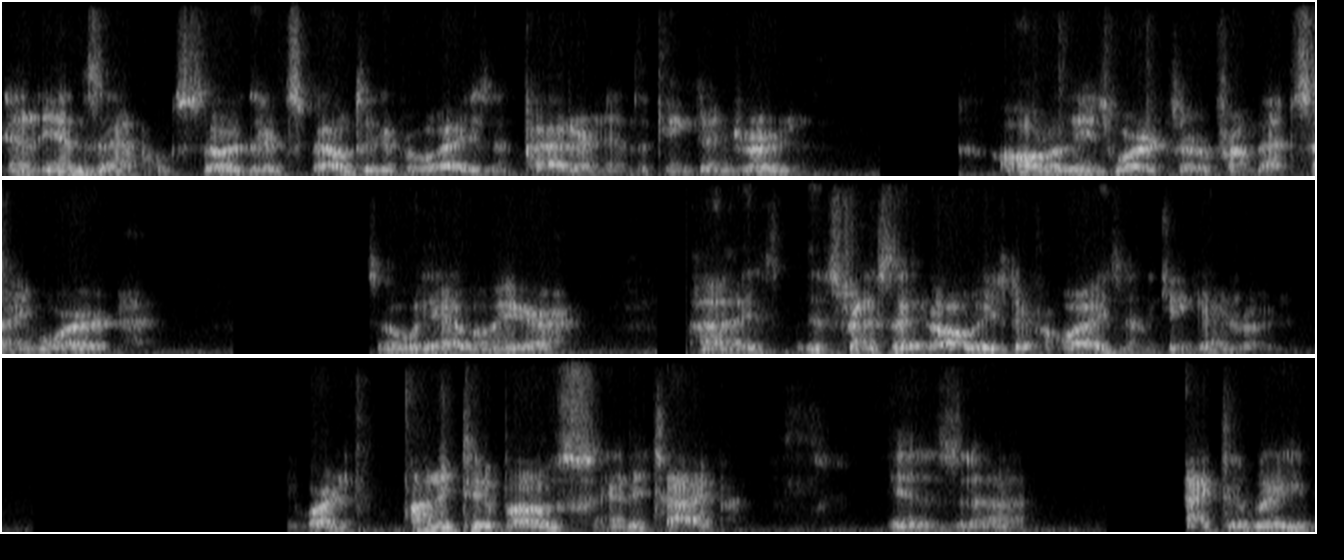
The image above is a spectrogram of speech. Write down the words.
and examples. So they're spelled two different ways, and pattern in the King James Version. All of these words are from that same word. So we have them here. Uh, it's, it's, translated all these different ways in the King James Version. The word antitupos, antitype, is uh, actively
